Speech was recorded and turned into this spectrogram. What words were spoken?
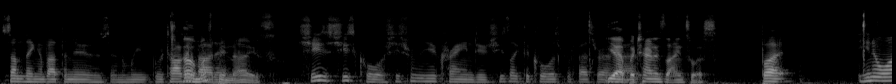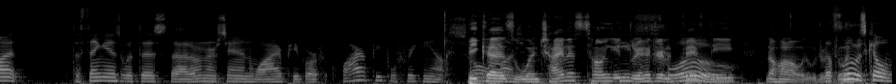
something about the news, and we were talking Oh, it about must be it. nice. She's she's cool. She's from the Ukraine, dude. She's like the coolest professor. I've Yeah, had. but China's lying to us. But you know what? The thing is with this that I don't understand why people are why are people freaking out so because much? when China's telling you The 350, flu. no, hold on. the when- flu has killed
